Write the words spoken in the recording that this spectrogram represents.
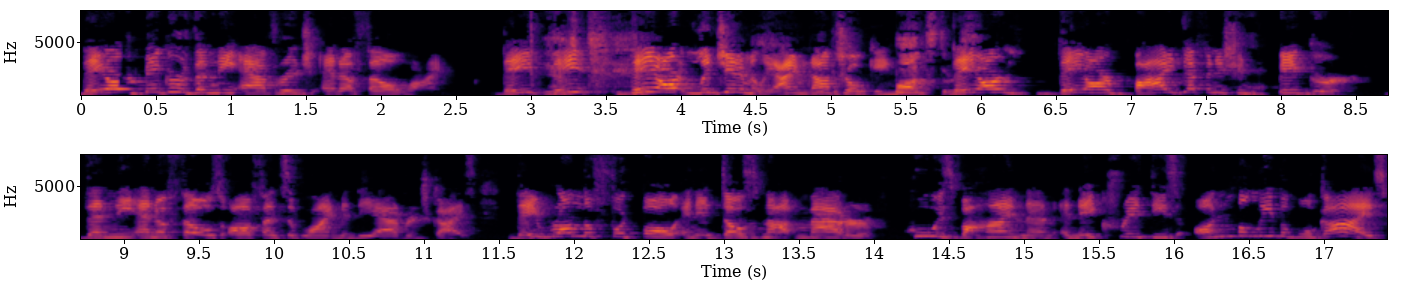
They are bigger than the average NFL line. They yes. they they are legitimately. I am not joking. Monsters. They are they are by definition bigger than the NFL's offensive linemen, the average guys. They run the football, and it does not matter who is behind them, and they create these unbelievable guys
